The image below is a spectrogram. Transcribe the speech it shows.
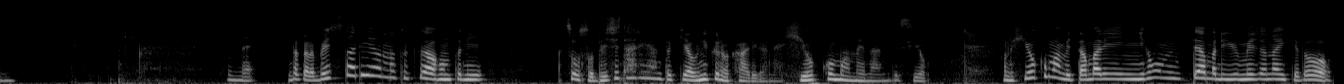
うん、そうね。だからベジタリアンの時は本当にそうそうベジタリアンの時はお肉の代わりがねひよこ豆なんですよ。このひよこ豆ってあまり日本ってあまり有名じゃないけど、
